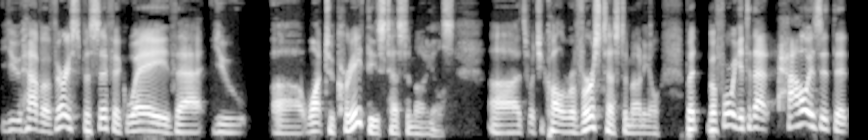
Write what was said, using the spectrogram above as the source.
you have a very specific way that you uh, want to create these testimonials. Uh, it's what you call a reverse testimonial. But before we get to that, how is it that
